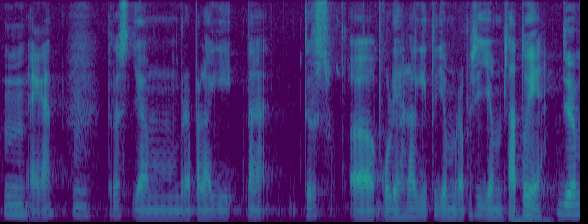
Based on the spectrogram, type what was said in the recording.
Hmm. ya kan? Hmm. Terus jam berapa lagi? Nah, terus eh, kuliah lagi itu jam berapa sih? Jam 1 ya? jam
